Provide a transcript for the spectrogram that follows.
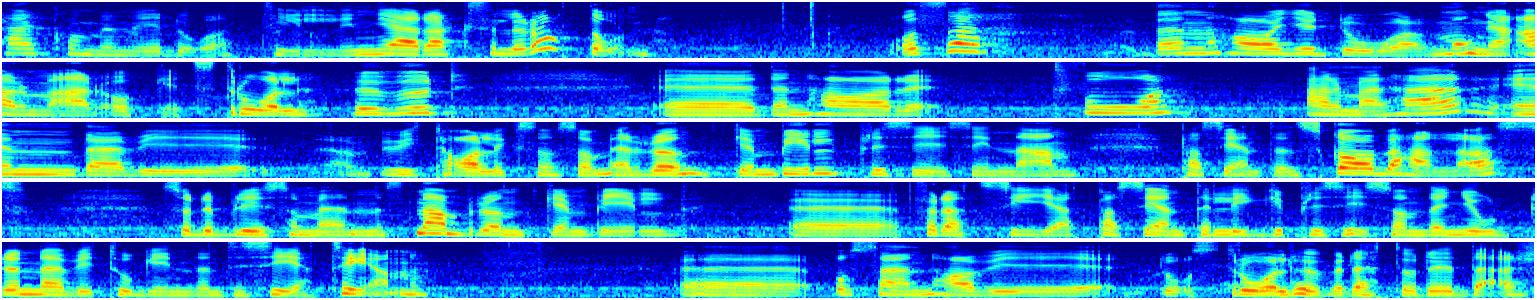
här kommer vi då till linjäracceleratorn. Och så, den har ju då många armar och ett strålhuvud. Eh, den har två armar här, en där vi vi tar liksom som en röntgenbild precis innan patienten ska behandlas. Så det blir som en snabb röntgenbild eh, för att se att patienten ligger precis som den gjorde när vi tog in den till CTn. Eh, och sen har vi då strålhuvudet och det är där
